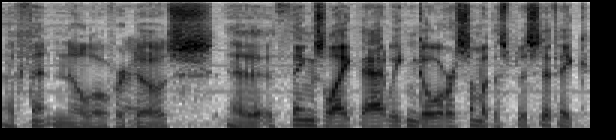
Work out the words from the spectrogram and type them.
a fentanyl overdose. Right. Uh, things like that. We can go over some of the specific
